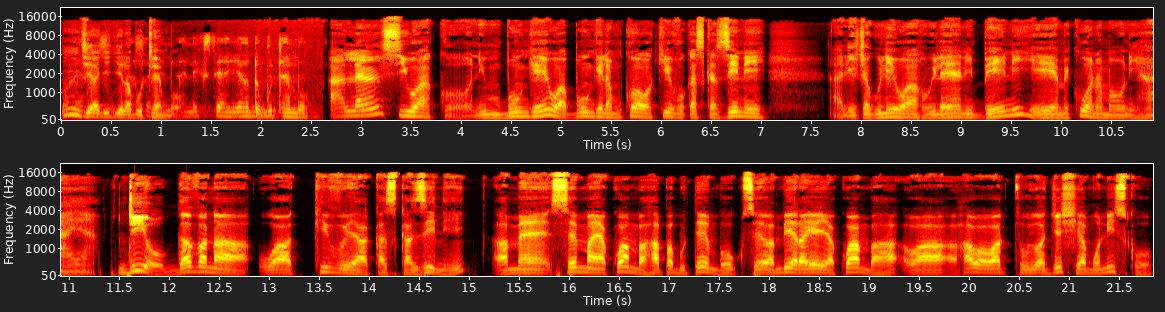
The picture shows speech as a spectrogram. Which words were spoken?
nje ya jiji la Butembo. Alain Siwako ni mbunge wa bunge la mkoa wa Kivu Kaskazini aliyechaguliwa wilayani Beni. Yeye amekuwa na maoni haya. Ndiyo, gavana wa Kivu ya Kaskazini amesema ya kwamba hapa Butembo kusiambia raia ya kwamba wa, hawa watu wa jeshi ya Monisco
